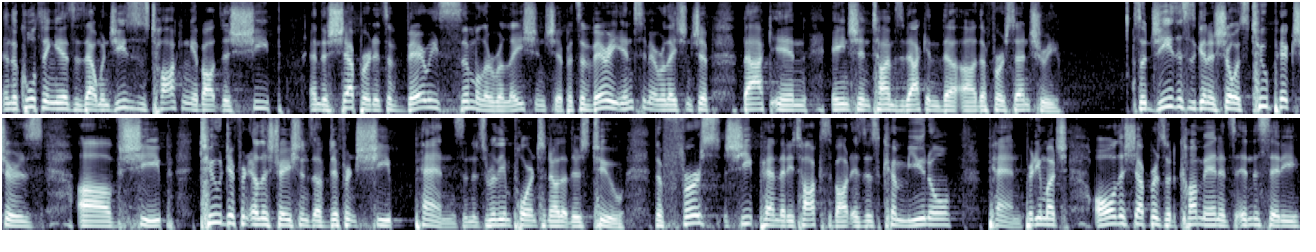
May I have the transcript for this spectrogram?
And the cool thing is, is that when Jesus is talking about the sheep and the shepherd, it's a very similar relationship. It's a very intimate relationship back in ancient times, back in the, uh, the first century. So, Jesus is going to show us two pictures of sheep, two different illustrations of different sheep pens. And it's really important to know that there's two. The first sheep pen that he talks about is this communal pen. Pretty much all the shepherds would come in, it's in the city,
